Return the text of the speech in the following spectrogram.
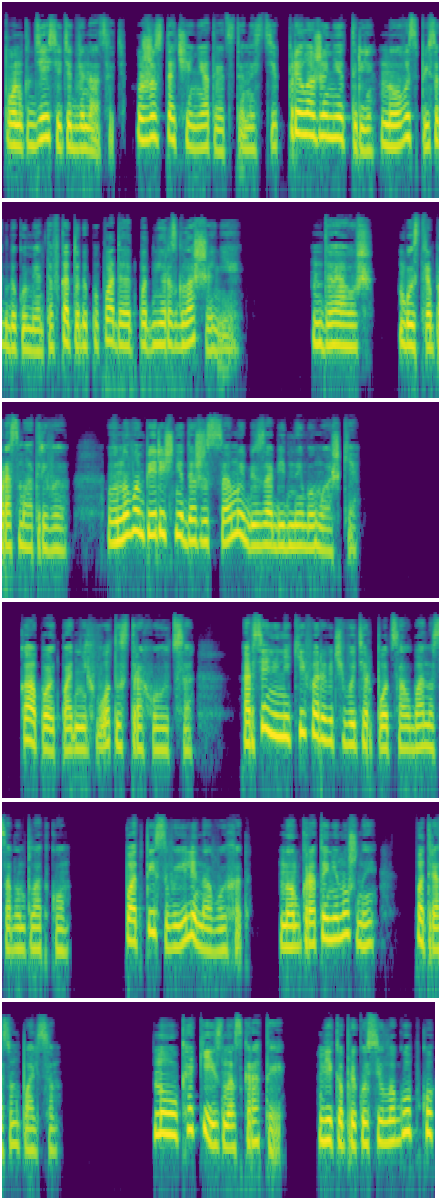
Пункт 10 и 12. Ужесточение ответственности. Приложение 3. Новый список документов, которые попадают под неразглашение. Да уж, быстро просматриваю. В новом перечне даже самые безобидные бумажки. Капают под них, вот и страхуются. Арсений Никифорович вытер пот со лба носовым платком. Подписывай или на выход. Нам кроты не нужны. Потряс он пальцем. Ну, какие из нас кроты? Вика прикусила губку,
